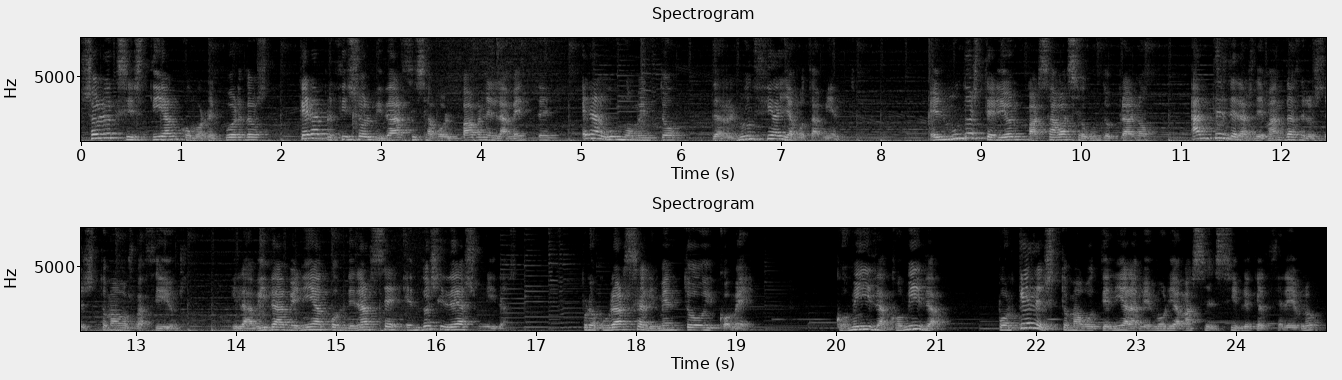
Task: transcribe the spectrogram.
solo existían como recuerdos que era preciso olvidar si se agolpaban en la mente en algún momento de renuncia y agotamiento. el mundo exterior pasaba a segundo plano antes de las demandas de los estómagos vacíos, y la vida venía a condenarse en dos ideas unidas, procurarse alimento y comer. Comida, comida. ¿Por qué el estómago tenía la memoria más sensible que el cerebro?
